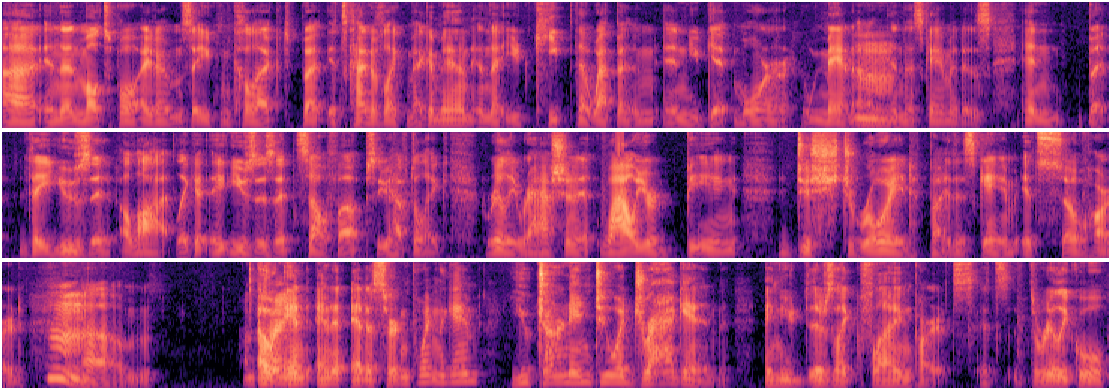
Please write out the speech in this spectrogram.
uh, and then multiple items that you can collect. But it's kind of like Mega Man in that you keep the weapon and you get more mana hmm. in this game. It is and but they use it a lot. Like it, it uses itself up, so you have to like really ration it while you're being destroyed by this game. It's so hard. Hmm. Um, I'm Oh, and and at a certain point in the game, you turn into a dragon, and you there's like flying parts. It's, it's really cool.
